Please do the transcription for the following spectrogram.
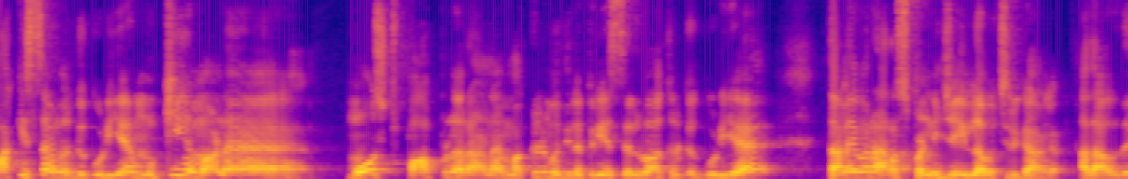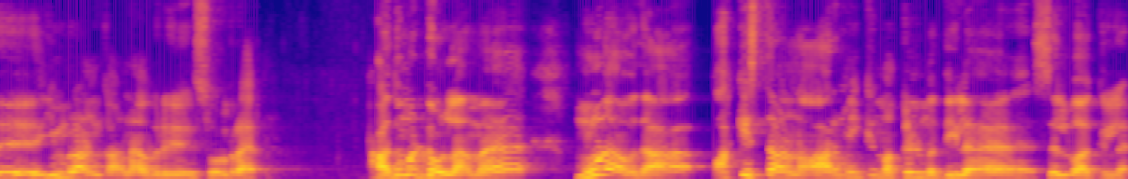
பாகிஸ்தானில் இருக்கக்கூடிய முக்கியமான மோஸ்ட் பாப்புலரான மக்கள் மத்தியில் பெரிய செல்வாக்கு இருக்கக்கூடிய தலைவரை அரெஸ்ட் பண்ணி ஜெயிலில் வச்சுருக்காங்க. அதாவது இம்ரான் கானை அவர் சொல்கிறார் அது மட்டும் இல்லாமல் மூணாவதா பாகிஸ்தான் ஆர்மிக்கு மக்கள் மத்தியில் செல்வாக்கு இல்லை.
